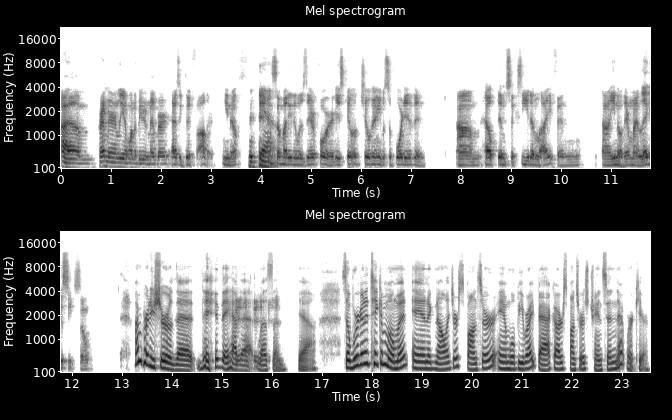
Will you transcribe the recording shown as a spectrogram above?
um primarily I want to be remembered as a good father, you know, Yeah. somebody that was there for his children. He was supportive and um helped them succeed in life and uh you know they're my legacy. So I'm pretty sure that they they have that lesson. Yeah. So we're going to take a moment and acknowledge our sponsor and we'll be right back. Our sponsor is Transcend Network here.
